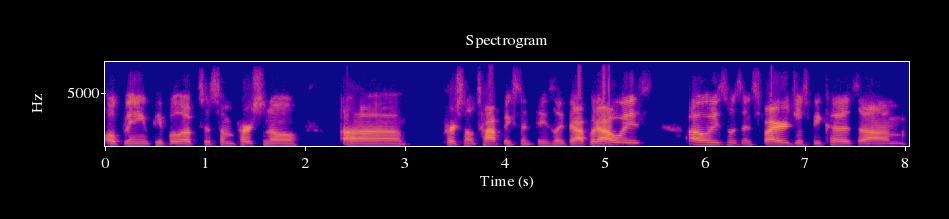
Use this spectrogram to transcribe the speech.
opening people up to some personal uh, personal topics and things like that. But I always I always was inspired just because um,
